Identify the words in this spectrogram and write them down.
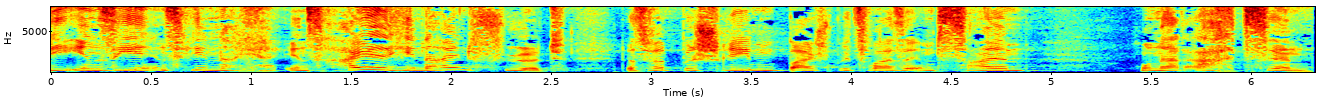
die in sie ins, ins Heil hineinführt. Das wird beschrieben beispielsweise im Psalm 118.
